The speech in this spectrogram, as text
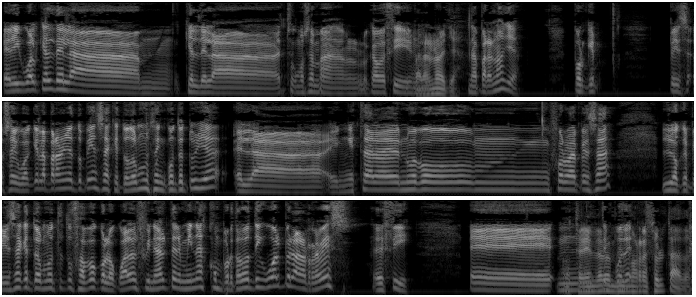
era igual que el de la mm, que el de la esto cómo se llama lo acabo de decir Paranoia. la paranoia porque o sea igual que la paranoia tú piensas que todo el mundo está en contra tuya en la en esta nueva mm, forma de pensar lo que piensas es que todo el mundo está a tu favor con lo cual al final terminas comportándote igual pero al revés es decir eh, mm, Obteniendo te los puede- mismos resultados.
